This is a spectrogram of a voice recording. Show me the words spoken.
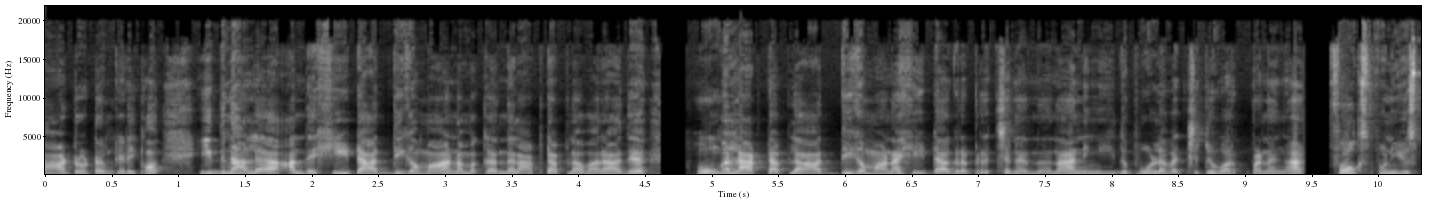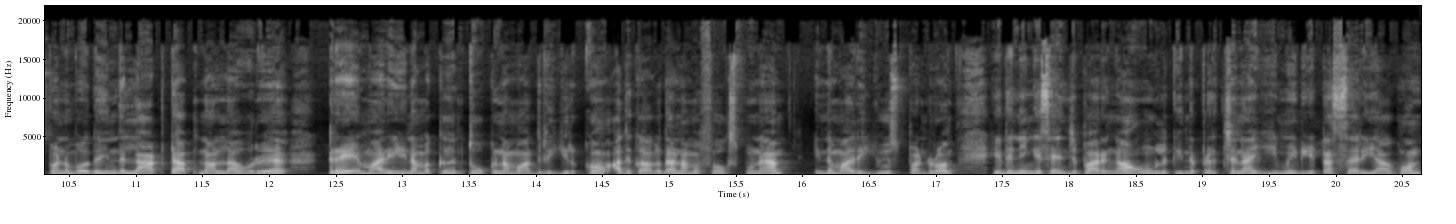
காற்றோட்டம் கிடைக்கும். இதனால அந்த ஹீட் அதிகமாக நமக்கு அந்த லேப்டாப்பில் வராது. உங்கள் லேப்டாப்பில் அதிகமான ஹீட் ஆகிற பிரச்சனை இருந்ததுன்னா நீங்கள் இது போல் வச்சுட்டு ஒர்க் பண்ணுங்கள் ஃபோக் ஸ்பூன் யூஸ் பண்ணும்போது இந்த லேப்டாப் நல்லா ஒரு ட்ரே மாதிரி நமக்கு தூக்குன மாதிரி இருக்கும். அதுக்காக தான் நம்ம ஃபோக் ஸ்பூனை இந்த மாதிரி யூஸ் பண்ணுறோம் இது நீங்கள் செஞ்சு பாருங்கள் உங்களுக்கு இந்த பிரச்சனை இமீடியட்டாக சரியாகும்.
